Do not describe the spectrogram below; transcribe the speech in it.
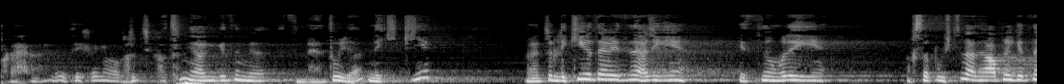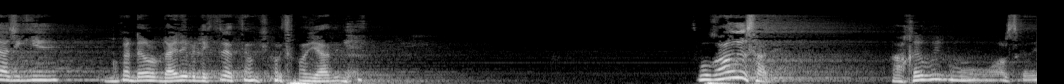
بڑا دیکھا کہ غلط جگہ تو نہیں آگے کتنے میں تو یار نکی کی ہے میں تو لکھی ہوتا ہے اتنے حج کیے ہیں اتنی عمریں کی ہیں اکثر پوچھتے رہتے ہیں آپ نے کتنے حج کیے ہیں میں کہا ڈائری پہ لکھتے رہتے ہیں تمہیں یاد نہیں وہ کہاں گے سارے آخر بھی عرض کرے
